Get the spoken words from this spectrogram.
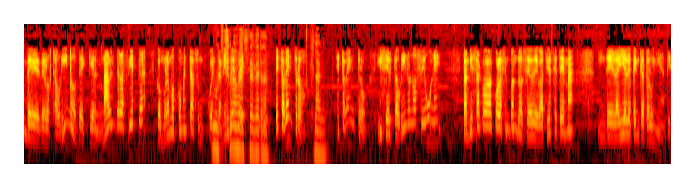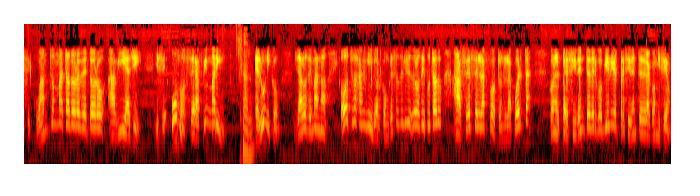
de, los taurinos, de que el mal de la fiesta, como lo hemos comentado 50.000 veces, verdad. está dentro. Claro. Está dentro. Y si el taurino no se une, también sacó a colación cuando se debatió ese tema de la ILP en Cataluña. Dice, ¿cuántos matadores de toros había allí? Dice, uno, Serafín Marín, claro. el único. Ya los demás no. Otros han ido al Congreso de los Diputados a hacerse la foto en la puerta con el presidente del gobierno y el presidente de la comisión.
